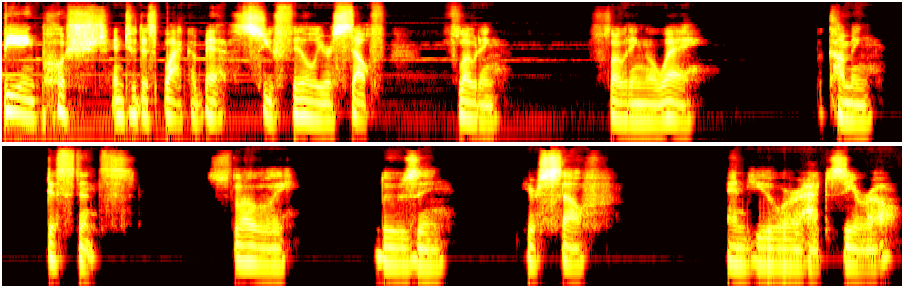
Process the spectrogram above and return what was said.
being pushed into this black abyss, you feel yourself floating, floating away, becoming distance, slowly losing yourself, and you are at zero.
